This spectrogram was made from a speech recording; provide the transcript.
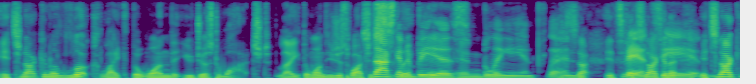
it's not going to look like the one that you just watched. Like the one that you just watched it's is not going to be and- as and blingy and, fl- it's not it's, it's not gonna it's not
